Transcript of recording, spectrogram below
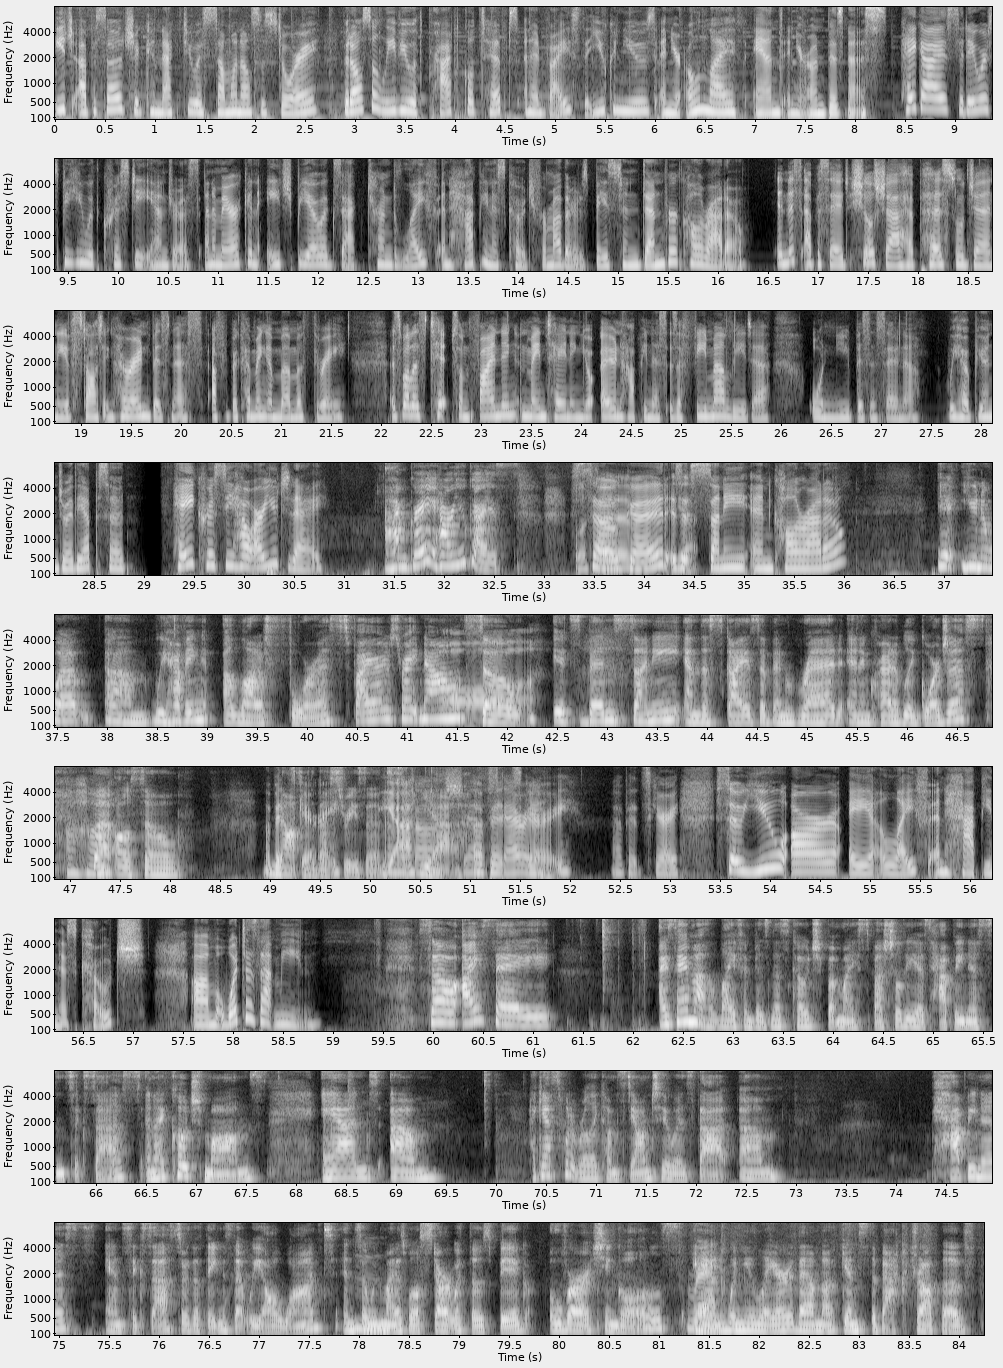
Each episode should connect you with someone else's story, but also leave you with practical tips and advice that you can use in your own life and in your own business. Hey guys, today we're speaking with Kristi Andrus, an American HBO exec turned life and happiness coach for mothers based in Denver, Colorado. In this episode, she'll share her personal journey of starting her own business after becoming a mum of three, as well as tips on finding and maintaining your own happiness as a female leader or new business owner. We hope you enjoy the episode. Hey, Kristi, how are you today? I'm great. How are you guys? Awesome. So good. Is yeah. it sunny in Colorado? It, you know what? Um, we're having a lot of forest fires right now. Aww. So it's been sunny and the skies have been red and incredibly gorgeous, uh-huh. but also a bit not scary. for the best reasons. Yeah. Oh yeah. yeah. A bit scary. scary. A bit scary. So, you are a life and happiness coach. Um, what does that mean? So I say, I say I'm a life and business coach, but my specialty is happiness and success. And I coach moms. And um, I guess what it really comes down to is that um, happiness and success are the things that we all want. And so mm. we might as well start with those big overarching goals. Right. And when you layer them against the backdrop of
